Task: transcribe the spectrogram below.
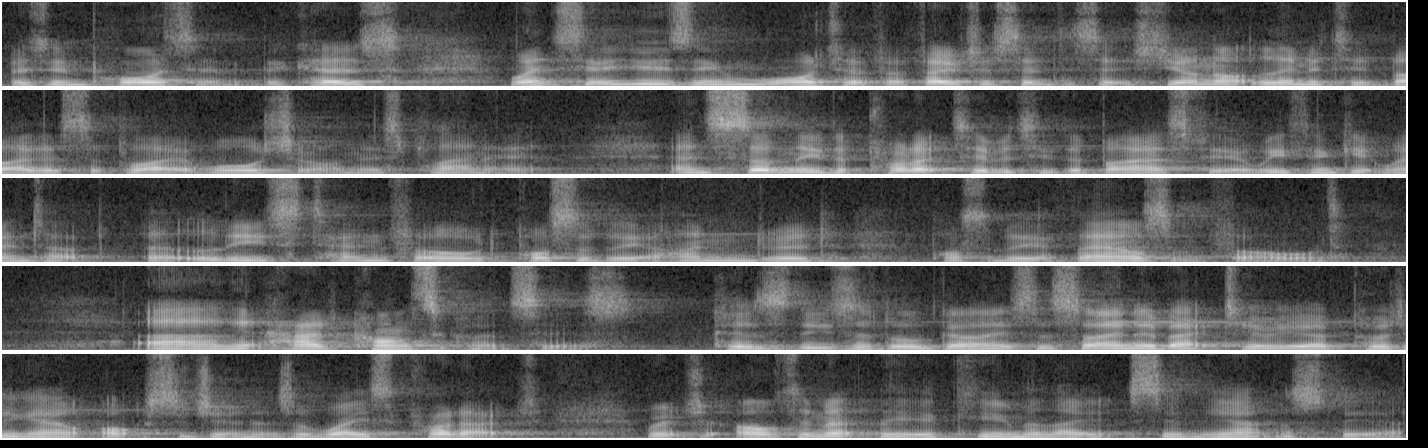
was important because once you're using water for photosynthesis, you're not limited by the supply of water on this planet. And suddenly the productivity of the biosphere, we think it went up at least tenfold, possibly a hundred, possibly a thousandfold. And it had consequences because these little guys, the cyanobacteria, are putting out oxygen as a waste product, which ultimately accumulates in the atmosphere.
